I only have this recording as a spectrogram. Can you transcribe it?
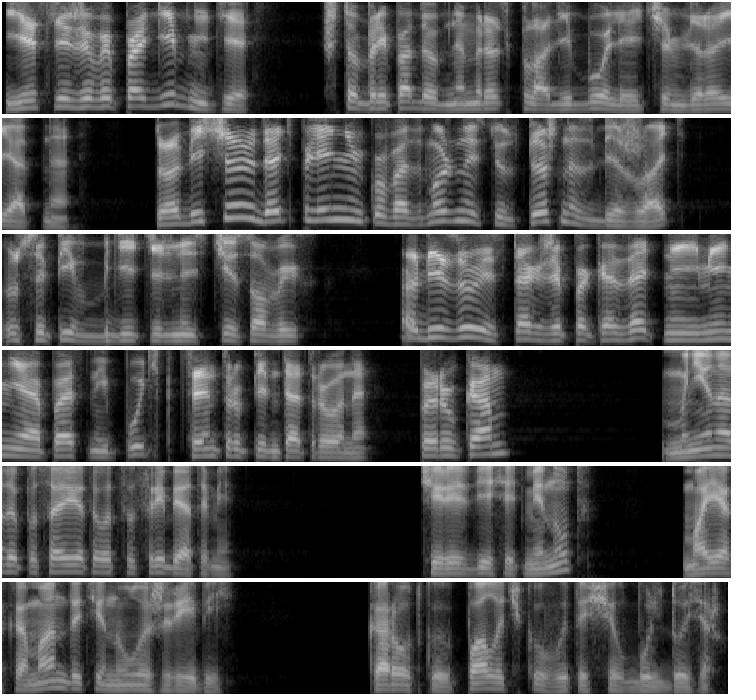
Если же вы погибнете, что при подобном раскладе более чем вероятно, то обещаю дать пленнику возможность успешно сбежать, усыпив бдительность часовых. Обязуюсь также показать наименее опасный путь к центру Пентатрона. По рукам? Мне надо посоветоваться с ребятами. Через 10 минут моя команда тянула жребий. Короткую палочку вытащил бульдозер.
